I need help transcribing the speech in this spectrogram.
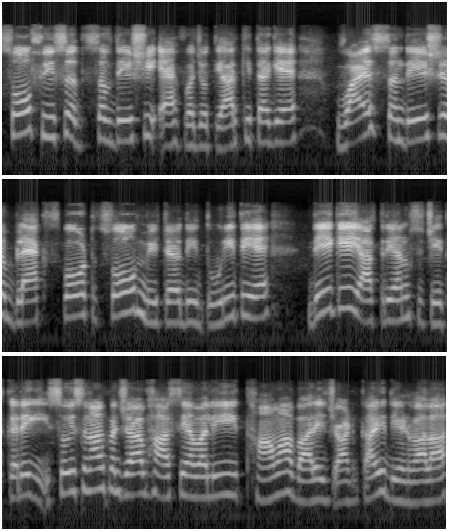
100% ਸਵਦੇਸ਼ੀ ਐਪ ਵਜੋਂ ਤਿਆਰ ਕੀਤਾ ਗਿਆ ਹੈ। ਵਾਇਸ ਸੰਦੇਸ਼ ਬਲੈਕ ਸਪੌਟ 100 ਮੀਟਰ ਦੀ ਦੂਰੀ ਤੇ ਹੈ। ਦੇ ਕੇ ਯਾਤਰੀਆਂ ਨੂੰ ਸੁਚੇਤ ਕਰੇਗੀ। ਸੋ ਇਸ ਨਾਲ ਪੰਜਾਬ ਹਾਦਸਿਆਂ ਵਾਲੀ ਥਾਵਾਂ ਬਾਰੇ ਜਾਣਕਾਰੀ ਦੇਣ ਵਾਲਾ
